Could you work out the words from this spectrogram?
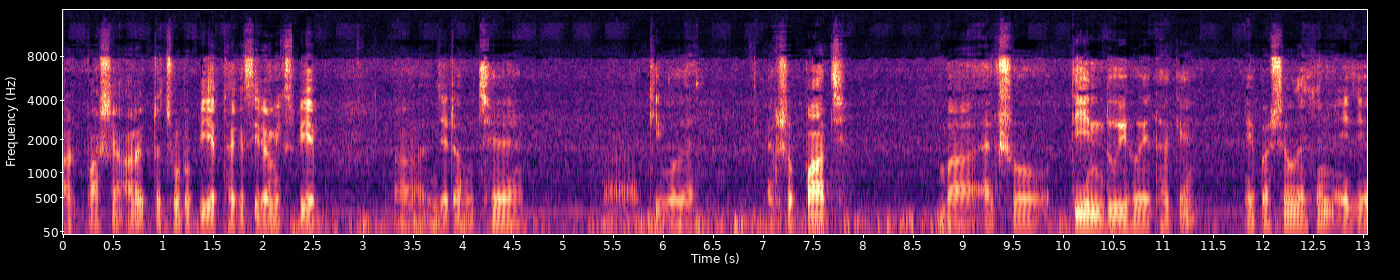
আর পাশে আরেকটা ছোট পিএফ থাকে সিরামিক্স পিএফ যেটা হচ্ছে কি বলে, একশো পাঁচ বা একশো তিন দুই হয়ে থাকে। এই পাশেও দেখেন এই যে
